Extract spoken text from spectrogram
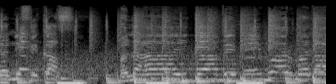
and Malaika baby war Malaika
